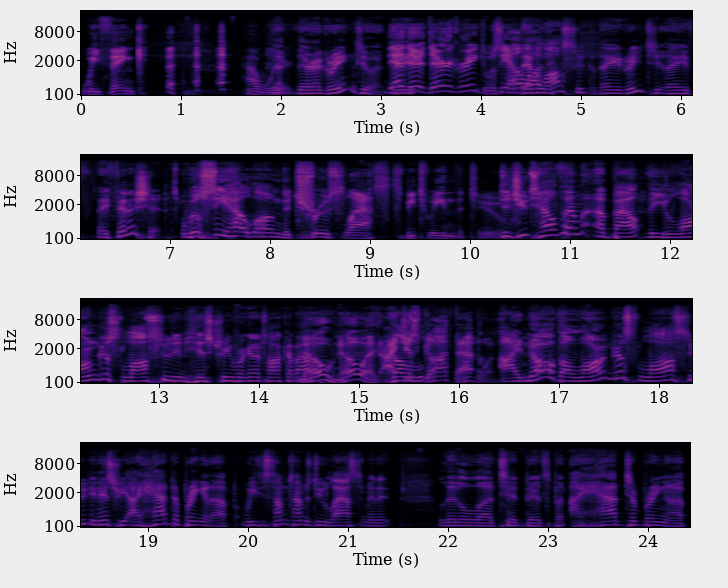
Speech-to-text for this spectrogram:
We think. how They're, weird. they're agreeing to it. Yeah, they, they're they're agreed. We'll see how they have a lawsuit that they agreed to. They they finished it. we'll see how long the truce lasts between the two. Did you tell them about the longest lawsuit in history we're going to talk about? no, no, I, I just got that one. I know the longest lawsuit in history. I had to bring it up. We sometimes do last minute little uh, tidbits, but I had to bring up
